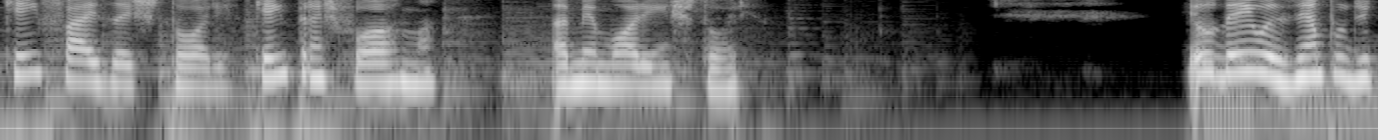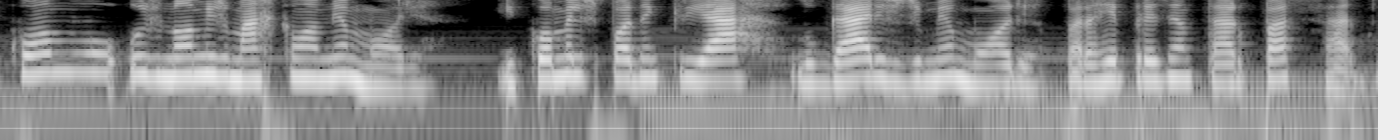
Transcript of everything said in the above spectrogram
Quem faz a história? Quem transforma a memória em história? Eu dei o exemplo de como os nomes marcam a memória e como eles podem criar lugares de memória para representar o passado.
